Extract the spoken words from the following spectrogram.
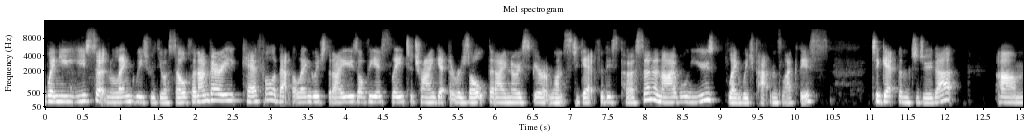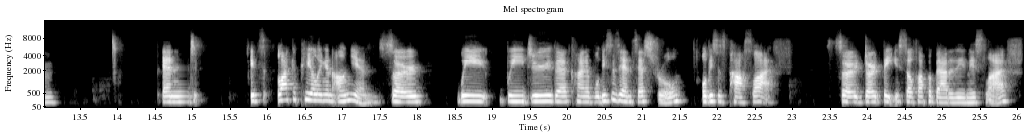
when you use certain language with yourself, and I'm very careful about the language that I use, obviously, to try and get the result that I know spirit wants to get for this person. And I will use language patterns like this to get them to do that. Um, and it's like a peeling an onion. So we we do the kind of well, this is ancestral or this is past life. So don't beat yourself up about it in this life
